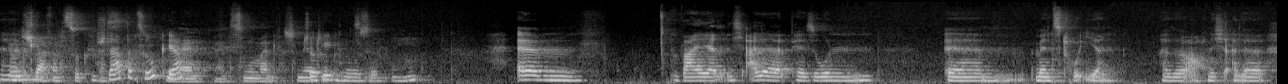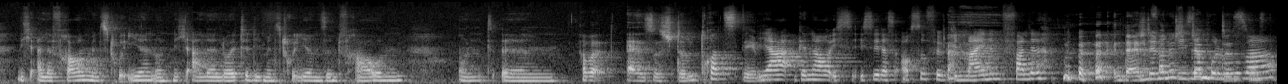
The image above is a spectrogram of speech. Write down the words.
Im Schlafanzug. Im Schlafanzug, ja. Nein, nein, das ist nur mein Jogginghose. Mhm. Ähm, weil ja nicht alle Personen ähm, menstruieren. Also auch nicht alle, nicht alle Frauen menstruieren und nicht alle Leute, die menstruieren, sind Frauen. Und ähm, Aber also, es stimmt trotzdem. ja, genau, ich, ich sehe das auch so für in meinem Falle. In deinem stimmt Falle dieser stimmt das, Pullover. was da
